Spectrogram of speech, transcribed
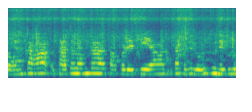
লঙ্কা, কাঁচা লঙ্কা, তারপরে পেঁয়াজ, তারপরে রসুন এগুলো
